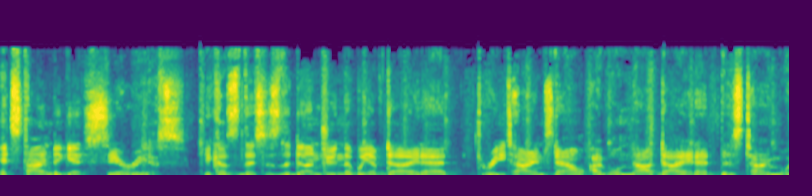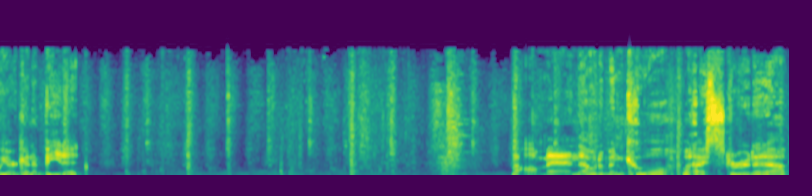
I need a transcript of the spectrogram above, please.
It's time to get serious because this is the dungeon that we have died at three times now. I will not die at this time. We are going to beat it. Man, that would have been cool, but I screwed it up.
